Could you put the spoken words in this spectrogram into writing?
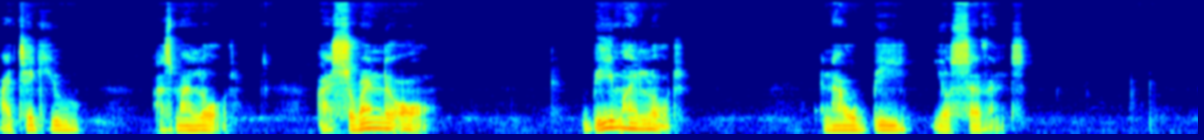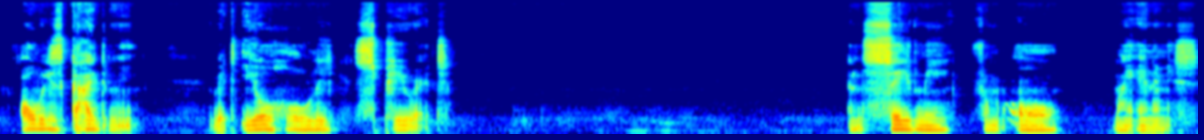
I take you as my Lord. I surrender all. Be my Lord, and I will be your servant. Always guide me with your Holy Spirit and save me from all my enemies.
